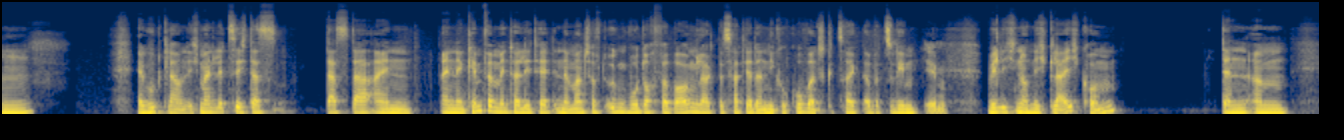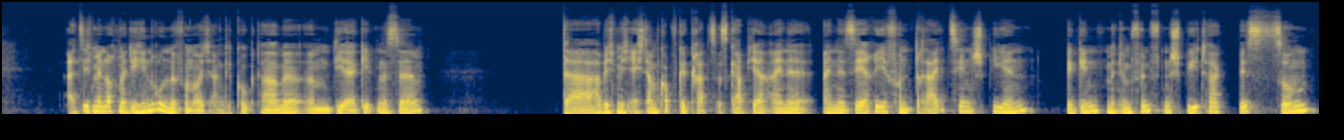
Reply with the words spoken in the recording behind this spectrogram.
Mhm. Ja gut, klar. Und ich meine letztlich, dass, dass da ein, eine Kämpfermentalität in der Mannschaft irgendwo doch verborgen lag, das hat ja dann Nico Kovac gezeigt, aber zu dem Eben. will ich noch nicht gleich kommen. Denn ähm, als ich mir nochmal die Hinrunde von euch angeguckt habe, ähm, die Ergebnisse, da habe ich mich echt am Kopf gekratzt. Es gab ja eine, eine Serie von 13 Spielen, beginnt mit dem fünften Spieltag bis zum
